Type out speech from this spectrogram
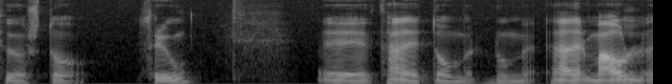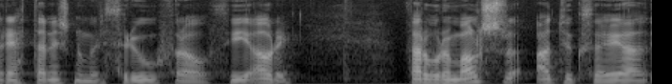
2003 e, það er, númer, það er mál réttarins nummer 3 frá því ári. Þar voru málsatvík þau að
